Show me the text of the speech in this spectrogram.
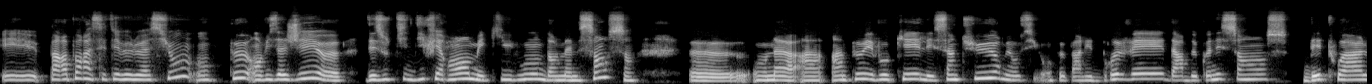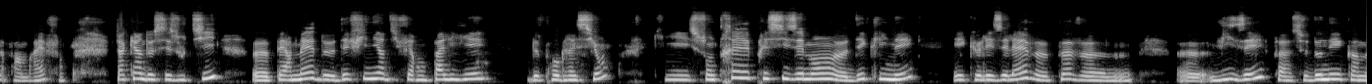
Et par rapport à cette évaluation, on peut envisager euh, des outils différents, mais qui vont dans le même sens. on a un, peu évoqué les ceintures, mais aussi on peut parler de brevets, d'arbres de connaissances, d'étoiles, enfin bref. Chacun de ces outils permet de définir différents paliers de progression qui sont très précisément euh, déclinés et que les élèves peuvent euh, euh, viser, se donner comme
